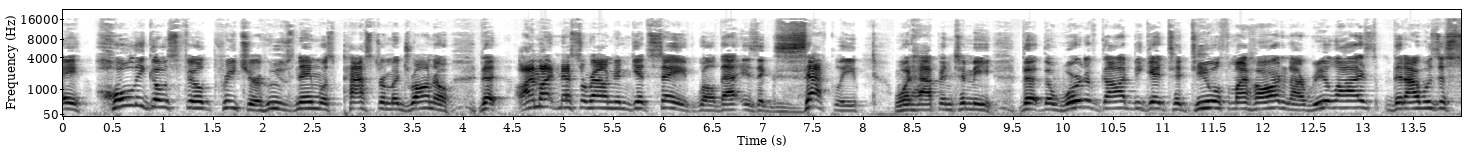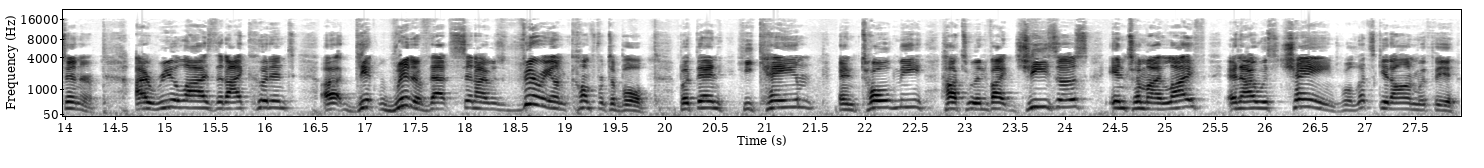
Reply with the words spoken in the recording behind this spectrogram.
a Holy Ghost filled preacher whose name was Pastor Madrano, that I might mess around and get saved. Well, that is exactly what happened to me. The, the Word of God began to deal with my heart, and I realized that I was a sinner. I realized that I couldn't uh, get rid of that sin. I was very uncomfortable. But then He came and told me how to invite Jesus into my life, and I was changed. Well, let's get on with the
